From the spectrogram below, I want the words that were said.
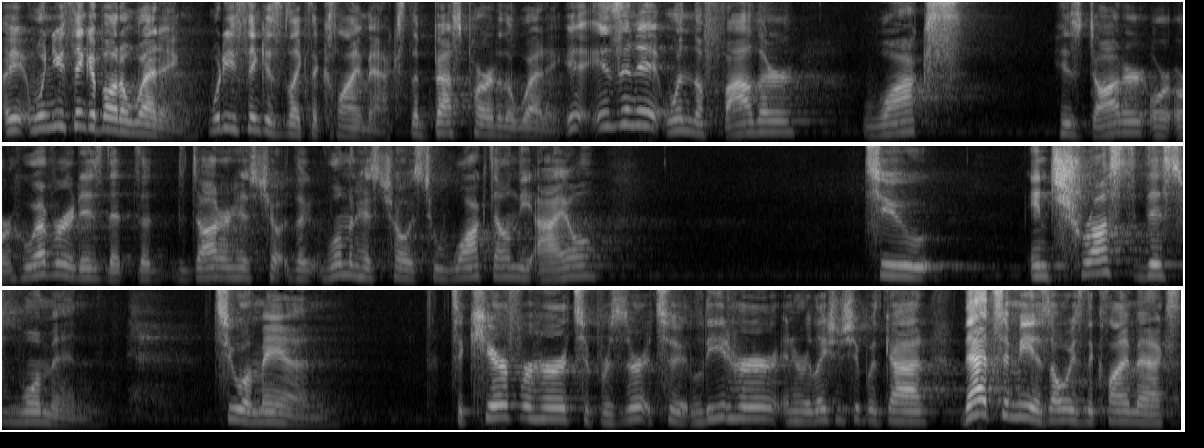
I mean, when you think about a wedding, what do you think is like the climax, the best part of the wedding? Isn't it when the father walks his daughter or, or whoever it is that the, the daughter has cho- the woman has chose to walk down the aisle to entrust this woman to a man to care for her, to preserve, to lead her in a relationship with God. That to me is always the climax.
